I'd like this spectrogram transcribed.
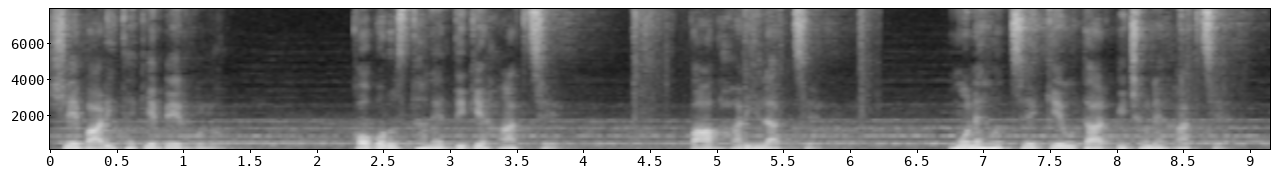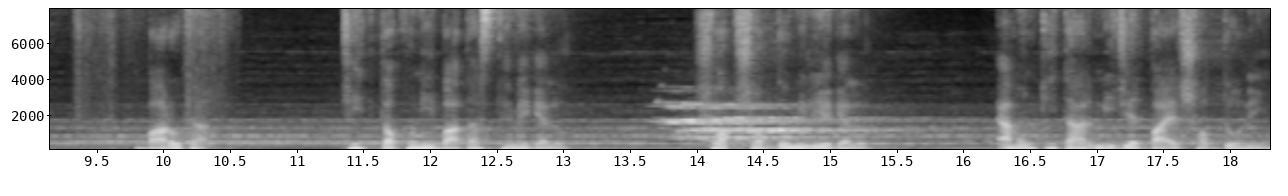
সে বাড়ি থেকে বের হলো। কবরস্থানের দিকে হাঁটছে। পা ভারী লাগছে। মনে হচ্ছে কেউ তার পিছনে হাঁটছে। বারোটা। ঠিক তখনই বাতাস থেমে গেল। সব শব্দ মিলিয়ে গেল। এমনকি তার নিজের পায়ের শব্দও নেই।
